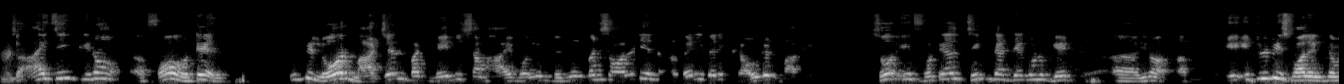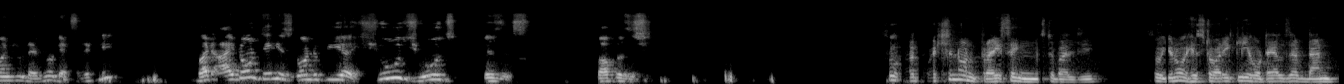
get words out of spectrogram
Right. So I think, you know, uh, for hotels, it will be lower margin, but maybe some high volume business, but it's already in a very, very crowded market. So if hotels think that they're going to get, uh, you know, uh, it, it will be small incremental revenue definitely, but I don't think it's going to be a huge, huge business proposition. So a question on pricing, Mr. Baljee. So, you know, historically hotels have done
